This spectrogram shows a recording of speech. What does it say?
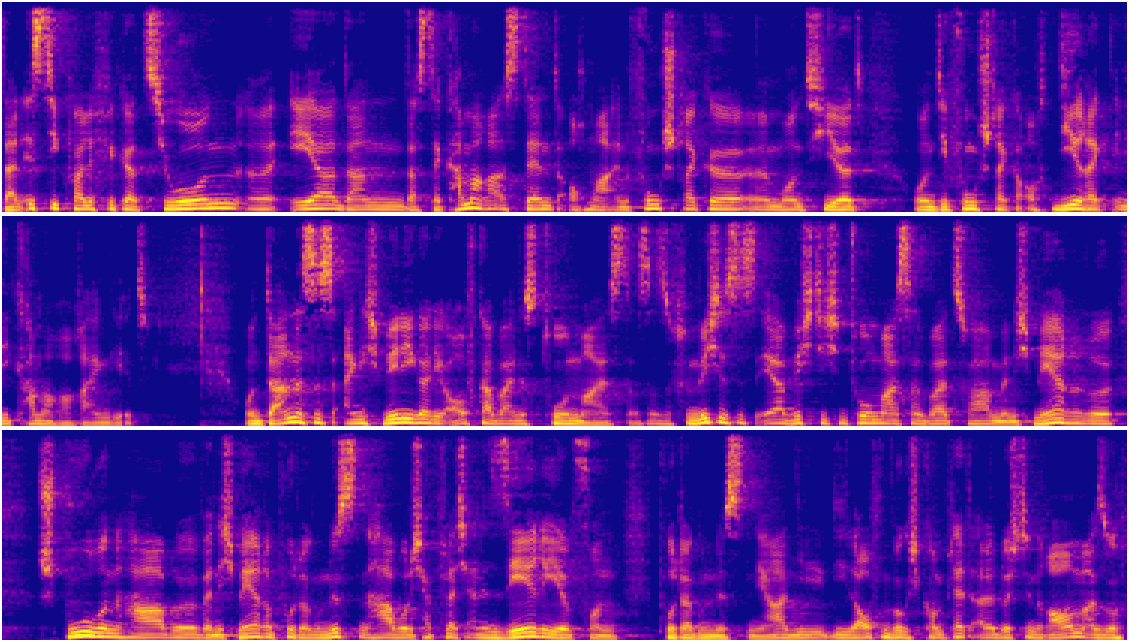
Dann ist die Qualifikation äh, eher dann, dass der Kameraassistent auch mal eine Funkstrecke äh, montiert und die Funkstrecke auch direkt in die Kamera reingeht. Und dann ist es eigentlich weniger die Aufgabe eines Tonmeisters. Also für mich ist es eher wichtig, einen Tonmeister dabei zu haben, wenn ich mehrere Spuren habe, wenn ich mehrere Protagonisten habe oder ich habe vielleicht eine Serie von Protagonisten. Ja, die, die laufen wirklich komplett alle durch den Raum. Also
